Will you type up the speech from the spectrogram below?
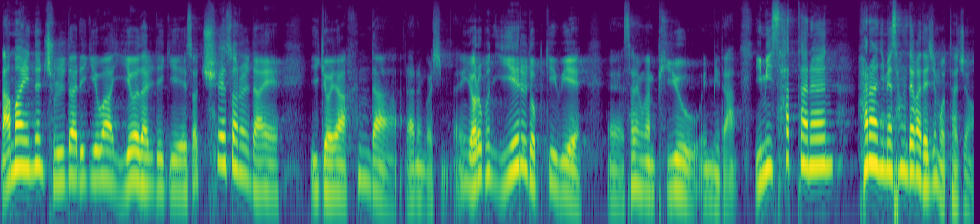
남아 있는 줄다리기와 이어달리기에서 최선을 다해 이겨야 한다라는 것입니다. 여러분 이해를 돕기 위해 사용한 비유입니다. 이미 사탄은 하나님의 상대가 되지 못하죠.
